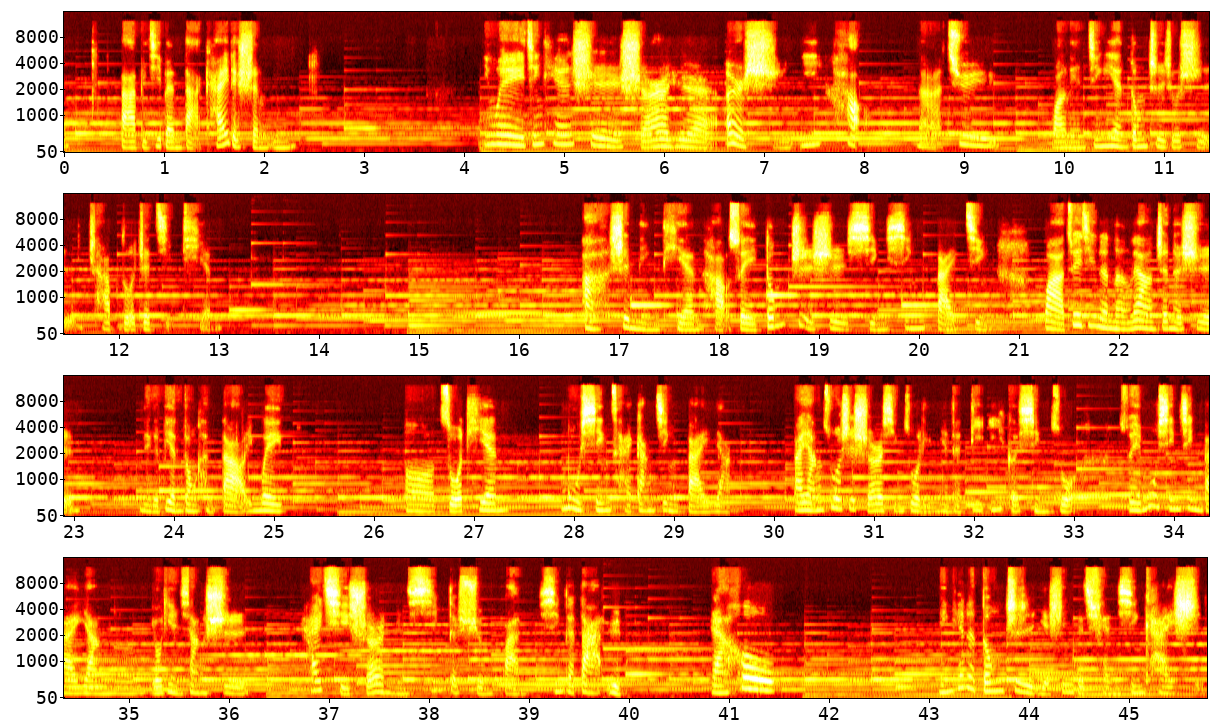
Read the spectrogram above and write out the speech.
把笔记本打开的声音？因为今天是十二月二十一号，那据往年经验，冬至就是差不多这几天啊，是明天。好，所以冬至是行星白镜。哇，最近的能量真的是那个变动很大，因为呃，昨天木星才刚进白羊，白羊座是十二星座里面的第一个星座。所以木星进白羊呢，有点像是开启十二年新的循环、新的大运。然后明天的冬至也是一个全新开始。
